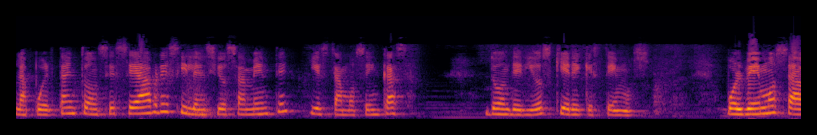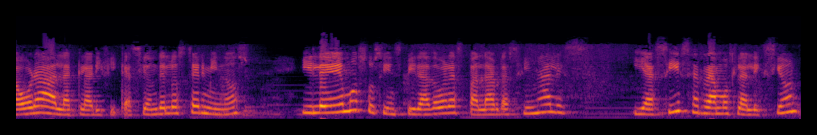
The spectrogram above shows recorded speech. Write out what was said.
La puerta entonces se abre silenciosamente y estamos en casa, donde Dios quiere que estemos. Volvemos ahora a la clarificación de los términos y leemos sus inspiradoras palabras finales. Y así cerramos la lección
